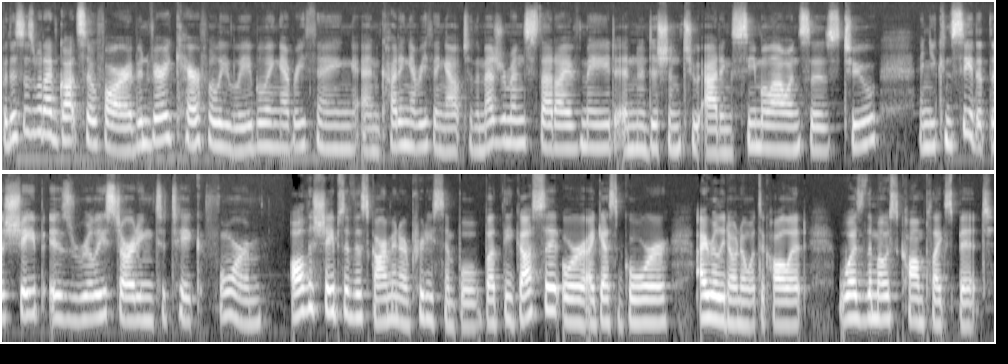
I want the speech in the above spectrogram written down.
But this is what I've got so far. I've been very carefully labeling everything and cutting everything out to the measurements that I've made in addition to adding seam allowances too. And you can see that the shape is really starting to take form. All the shapes of this garment are pretty simple, but the gusset, or I guess gore, I really don't know what to call it, was the most complex bit.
